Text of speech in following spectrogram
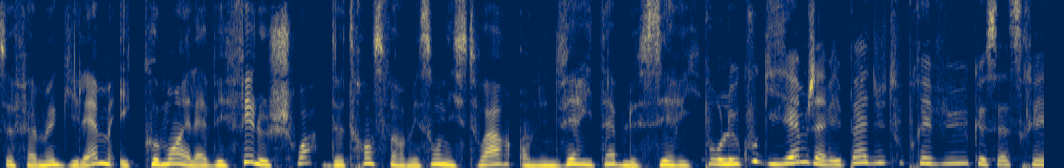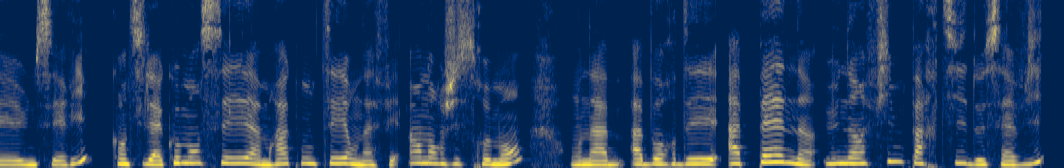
ce fameux Guilhem et comment elle avait fait le choix de transformer son histoire en une véritable série. Pour le coup, Guilhem, j'avais pas du tout prévu que ça serait une série. Quand il a commencé à me raconter, on a fait un enregistrement, on a abordé à peine une infime partie de sa vie.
